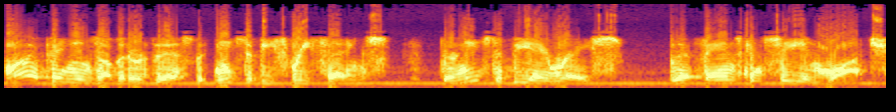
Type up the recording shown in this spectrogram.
my opinions of it are this. It needs to be three things. There needs to be a race that fans can see and watch.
